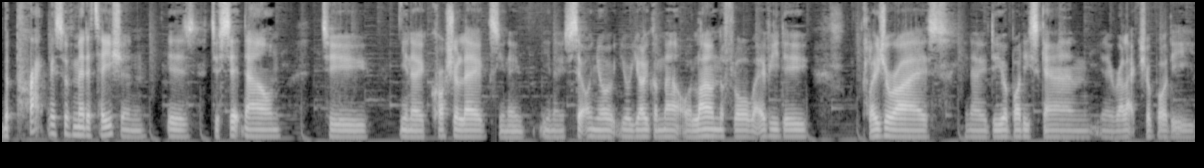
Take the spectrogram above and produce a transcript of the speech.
The practice of meditation is to sit down, to you know, cross your legs, you know, you know, sit on your, your yoga mat or lie on the floor, whatever you do, close your eyes, you know, do your body scan, you know, relax your body,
